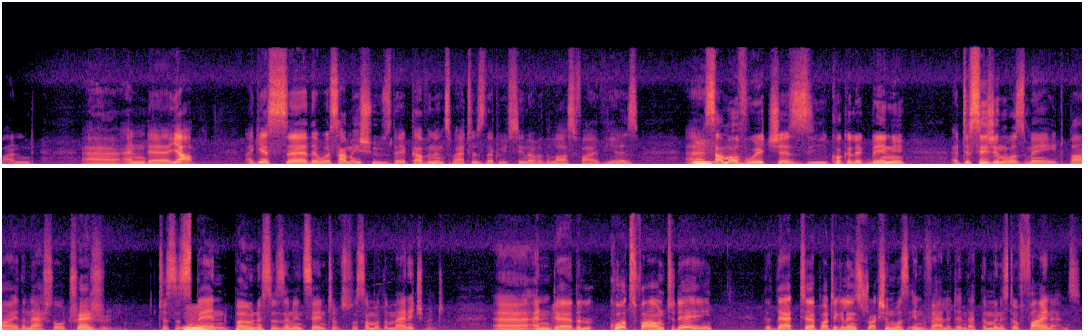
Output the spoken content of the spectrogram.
fund. Uh, and uh, yeah, I guess uh, there were some issues there, governance matters that we've seen over the last five years. Uh, mm. Some of which, as the Beni, a decision was made by the National Treasury to suspend mm. bonuses and incentives for some of the management. Uh, and uh, the courts found today that that particular instruction was invalid and that the Minister of Finance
